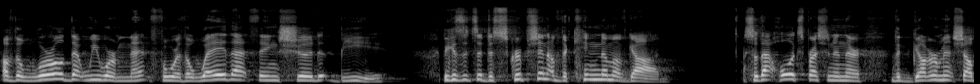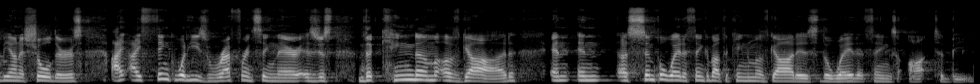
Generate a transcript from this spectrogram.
of the world that we were meant for, the way that things should be, because it's a description of the kingdom of God. So, that whole expression in there, the government shall be on his shoulders, I, I, think what he's referencing there is just the kingdom of God. And, and a simple way to think about the kingdom of God is the way that things ought to be.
